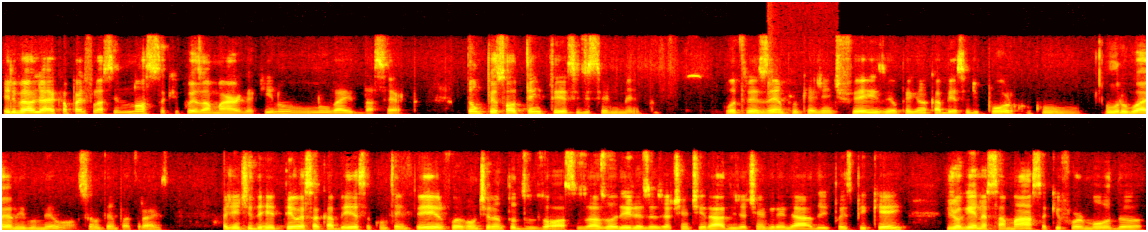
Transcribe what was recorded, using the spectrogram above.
Ele vai olhar e é capaz de falar assim: nossa, que coisa amarga aqui, não, não vai dar certo. Então o pessoal tem que ter esse discernimento. Outro exemplo que a gente fez, eu peguei uma cabeça de porco com um uruguaio amigo meu, há um tempo atrás. A gente derreteu essa cabeça com tempero, foi, vão tirando todos os ossos, as orelhas eu já tinha tirado e já tinha grelhado, e depois piquei, joguei nessa massa que formou do,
